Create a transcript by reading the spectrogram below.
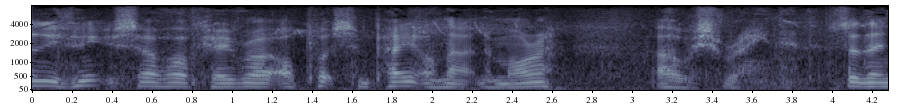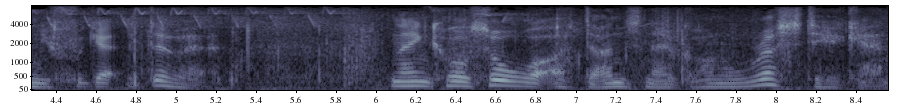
then you think to yourself, okay, right, I'll put some paint on that tomorrow. Oh, it's raining. So then you forget to do it. And then, of course, all what I've done's now gone all rusty again.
